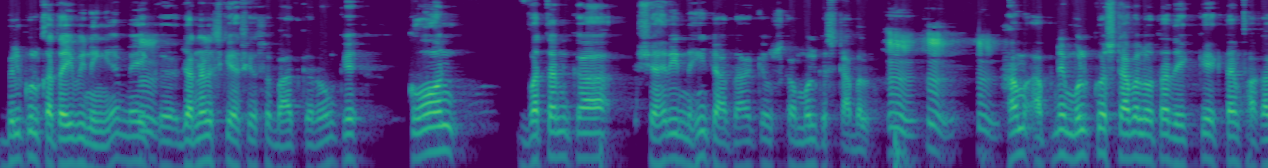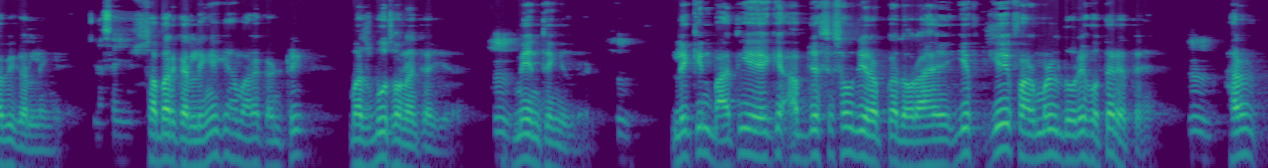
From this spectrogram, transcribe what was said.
बिल्कुल कतई भी नहीं है मैं एक जर्नलिस्ट हम्म। की हैसियत से बात कर रहा हूँ कि कौन वतन का शहरी नहीं चाहता कि उसका मुल्क स्टेबल हो। हम्म, हम्म, हम्म। हम अपने मुल्क को स्टेबल होता देख के एक टाइम फाका भी कर लेंगे। सबर कर लेंगे कि हमारा कंट्री मज़बूत होना चाहिए। मेन थिंग इज़ दैट लेकिन बात यह है कि अब जैसे सऊदी अरब का दौरा है ये ये फॉर्मल दौरे होते रहते हैं। हर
